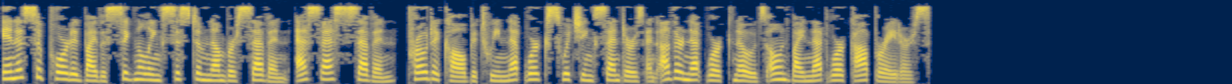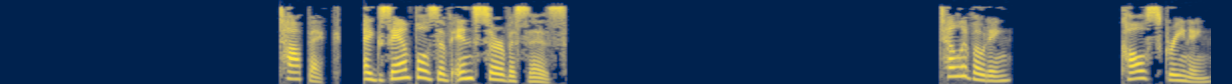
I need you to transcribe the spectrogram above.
IN is supported by the Signaling System Number 7 SS7 protocol between network switching centers and other network nodes owned by network operators. Topic: Examples of IN services. Televoting. Call screening.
